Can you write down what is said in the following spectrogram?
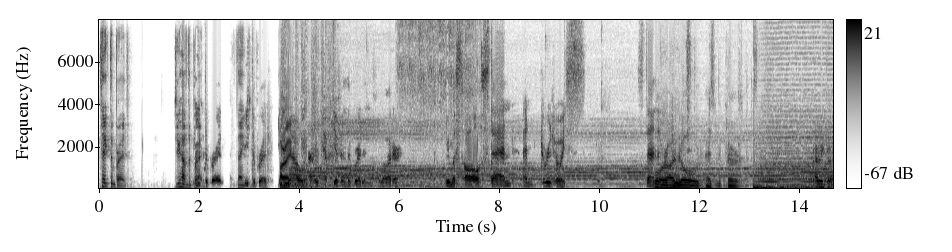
Take the bread. Do you have the bread? Eat the bread. Thank Eat you. the bread. All right. Now that we have given the bread and the water, we must all stand and rejoice. Stand For our and rejoice. Lord has returned. Very good.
